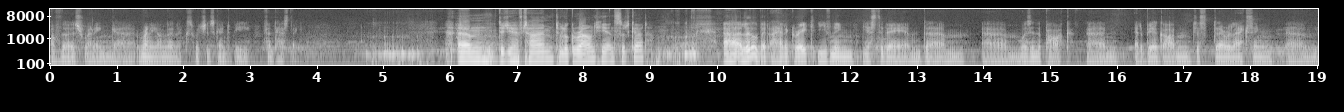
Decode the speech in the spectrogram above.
of those running uh, running on Linux, which is going to be fantastic. Um, did you have time to look around here in Stuttgart? Uh, a little bit. I had a great evening yesterday and um, um, was in the park and at a beer garden, just uh, relaxing, um,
